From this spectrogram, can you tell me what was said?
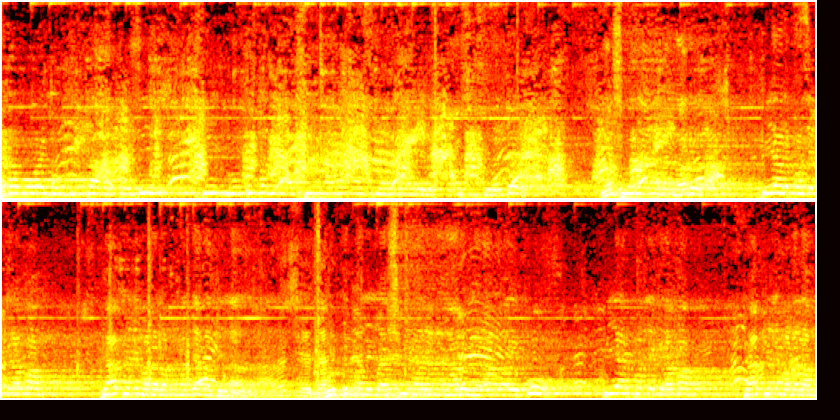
ఎడమవైపు జిల్లా చేసి శ్రీ గుంటుపల్లి లక్ష్మీనారాయణ స్వామి ఆశీస్సులతో లక్ష్మీనారాయణ గారు పిఆర్పల్లి గ్రామం ఖ్యాతి మండలం నంద్యాల జిల్లా గుంటుపల్లి లక్ష్మీనారాయణ గారు ఎడమవైపు పిఆర్పల్లి గ్రామం ఖ్యాతి మండలం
